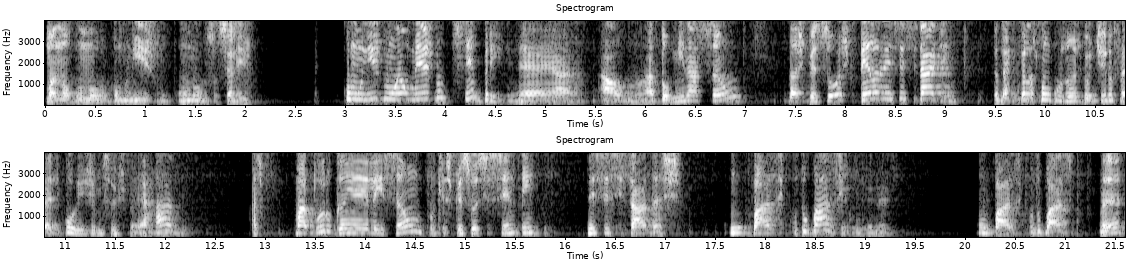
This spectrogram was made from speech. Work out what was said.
uma, um novo comunismo, um novo socialismo. O comunismo é o mesmo sempre. É a, a, a dominação das pessoas pela necessidade. Tanto é que, pelas conclusões que eu tiro, Fred, corrija-me se eu estiver errado. Maduro ganha a eleição porque as pessoas se sentem necessitadas com o básico do básico. Um básico do básico. Né?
